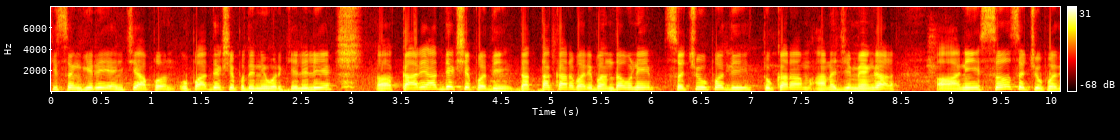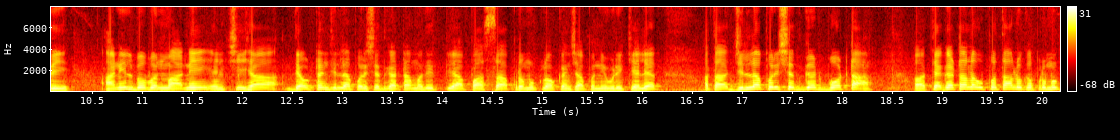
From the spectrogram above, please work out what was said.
किसंगिरे यांची आपण उपाध्यक्षपदी निवड केलेली आहे. कार्याध्यक्षपदी दत्ता कारभारी बंधावणे सचिवपदी तुकाराम आनाजी मेंगाळ आणि सहसचिवपदी अनिल बबन माने यांची ह्या देवठाण जिल्हा परिषद गटामध्ये या पाच सहा प्रमुख लोकांची आपण निवडी केल्यात. आता जिल्हा परिषद गट बोटा त्या गटाला उपतालुका प्रमुख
